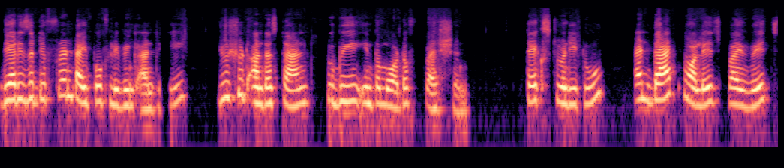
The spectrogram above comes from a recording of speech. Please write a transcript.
there is a different type of living entity, you should understand to be in the mode of passion. Text 22 And that knowledge by which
